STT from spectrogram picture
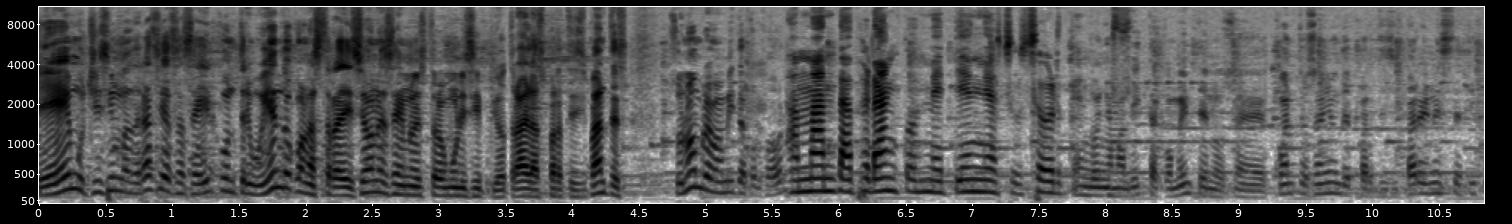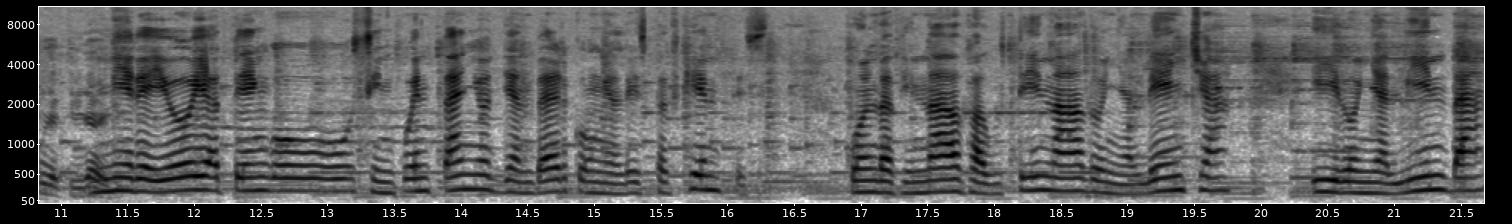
Bien, muchísimas gracias a seguir contribuyendo con las tradiciones en nuestro municipio. Otra de las participantes. Su nombre, mamita, por favor. Amanda Francos me tiene a sus órdenes. Doña Amandita, coméntenos, eh, ¿cuántos años de participar en este tipo de actividades? Mire, yo ya tengo 50 años de andar con el- estas gentes, con la finada Faustina, doña Lencha y doña Linda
